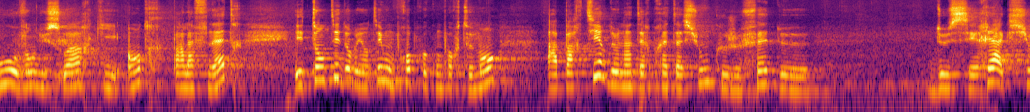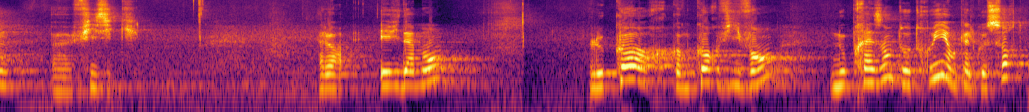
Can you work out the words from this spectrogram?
ou au vent du soir qui entre par la fenêtre et tenter d'orienter mon propre comportement à partir de l'interprétation que je fais de, de ces réactions euh, physiques. Alors évidemment, le corps comme corps vivant nous présente autrui en quelque sorte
